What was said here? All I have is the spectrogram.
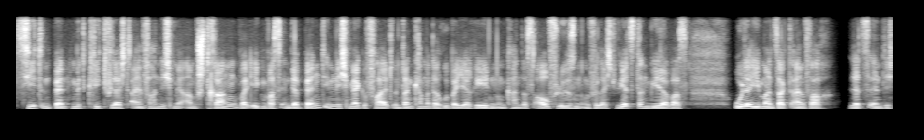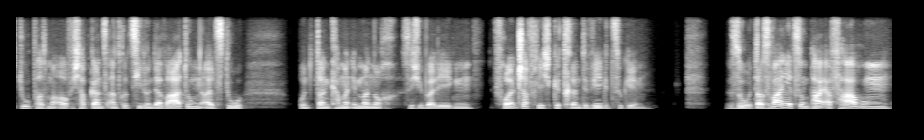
zieht ein Bandmitglied vielleicht einfach nicht mehr am Strang, weil irgendwas in der Band ihm nicht mehr gefällt und dann kann man darüber ja reden und kann das auflösen und vielleicht wird's dann wieder was oder jemand sagt einfach letztendlich, du, pass mal auf, ich habe ganz andere Ziele und Erwartungen als du. Und dann kann man immer noch sich überlegen, freundschaftlich getrennte Wege zu gehen. So, das waren jetzt so ein paar Erfahrungen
